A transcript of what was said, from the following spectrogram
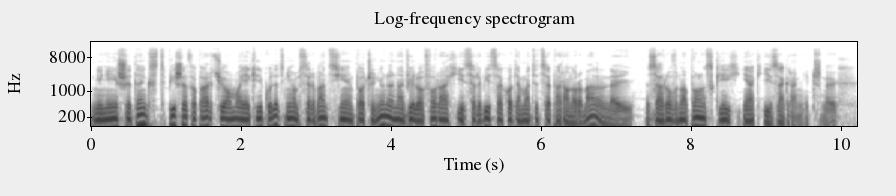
Niniejszy tekst piszę w oparciu o moje kilkuletnie obserwacje poczynione na wielu forach i serwisach o tematyce paranormalnej, zarówno polskich, jak i zagranicznych.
